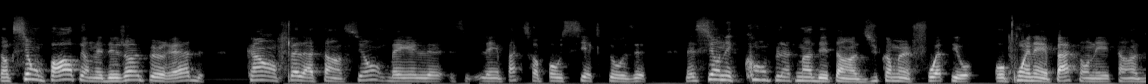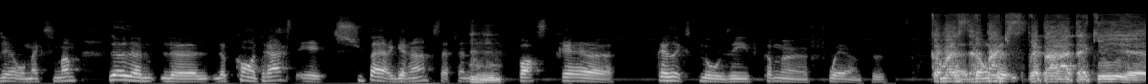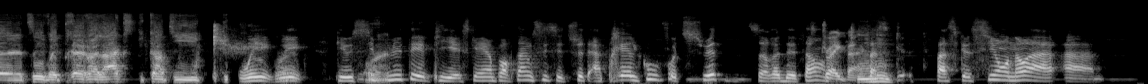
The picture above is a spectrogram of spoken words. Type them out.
Donc, si on part et on est déjà un peu raide, quand on fait la tension, ben, l'impact ne sera pas aussi explosif. Mais si on est complètement détendu comme un fouet, puis au, au point d'impact, on est tendu au maximum. Là, le, le, le, contraste est super grand, puis ça fait une, mhm. force très, euh, très explosive, comme un fouet un peu. Comme un euh, serpent qui se prépare à attaquer, euh, il va être très relax, puis quand il... Oui, oui. Puis aussi, plus t'es... Puis ce qui est important aussi, c'est tout de suite, après le coup, il faut tout de suite se redétendre. Parce, mhm. que, parce que si on a à, à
